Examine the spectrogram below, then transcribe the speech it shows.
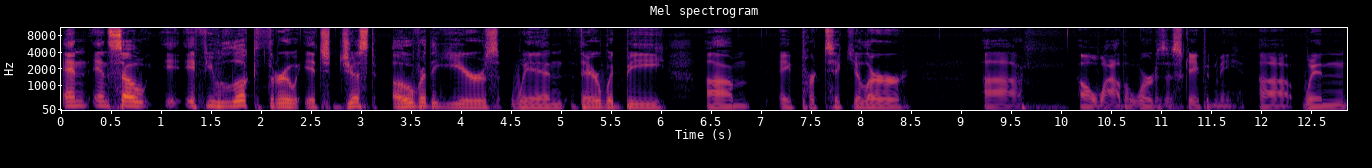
And and so if you look through, it's just over the years when there would be um, a particular. Uh, oh wow, the word is escaping me. Uh, when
